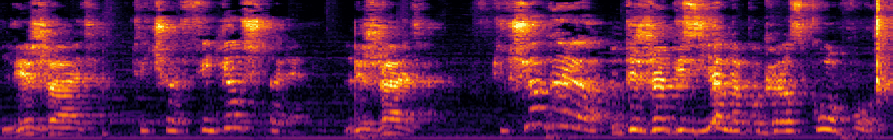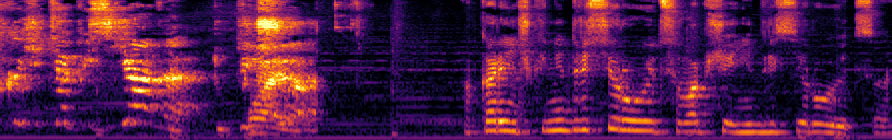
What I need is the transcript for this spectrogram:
Лежать. Ты что, офигел, что ли? Лежать. Ты что, говорю? Ну ты же обезьяна по гороскопу. Какая же у тебя обезьяна? Ты Тупая. А Кариночка не дрессируется, вообще не дрессируется.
